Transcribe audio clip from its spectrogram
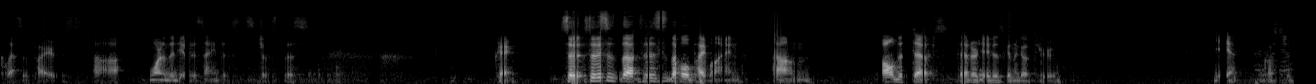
classifiers. Uh, one of the data scientists just this. Okay, so, so this is the this is the whole pipeline. Um, all the steps that our data is going to go through. Yeah, question.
